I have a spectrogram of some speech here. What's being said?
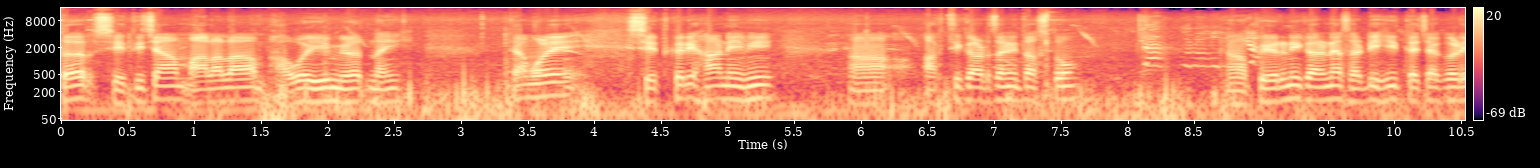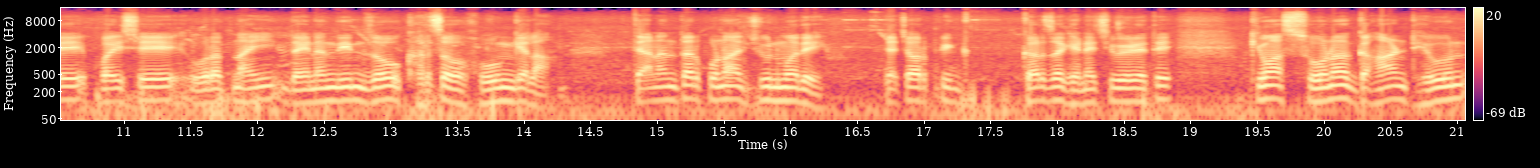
तर शेतीच्या मालाला भावही मिळत नाही. त्यामुळे शेतकरी हा नेहमी आर्थिक अडचणीत असतो. पेरणी करण्यासाठीही त्याच्याकडे पैसे उरत नाही. दैनंदिन जो खर्च होऊन गेला त्यानंतर पुन्हा जूनमध्ये त्याच्यावर पीक कर्ज घेण्याची वेळ येते. किंवा सोनं गहाण ठेवून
